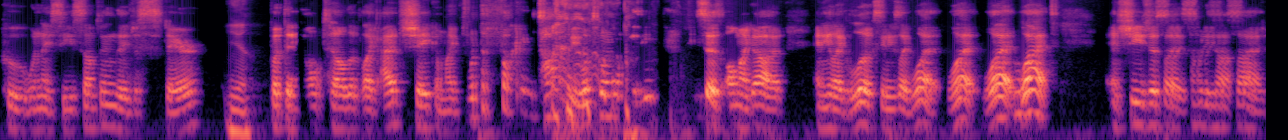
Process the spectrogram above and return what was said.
who, when they see something, they just stare yeah. But they don't tell that. Like I'd shake him, like, "What the fuck? are Talk to me. What's going on?" He, he says, "Oh my god," and he like looks and he's like, "What? What? What? Mm. What?" And she's just like, "Somebody's outside."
